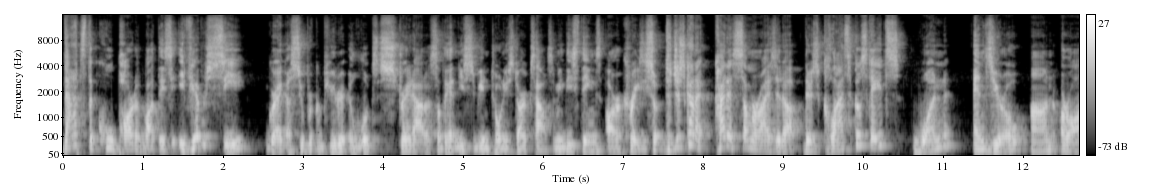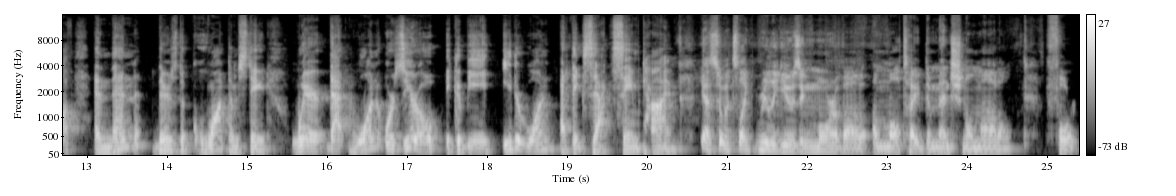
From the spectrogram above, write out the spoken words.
that's the cool part about this. If you ever see Greg, a supercomputer, it looks straight out of something that needs to be in Tony Stark's house. I mean, these things are crazy. So to just kind of kind of summarize it up, there's classical states, one and zero on or off. And then there's the quantum state where that one or zero, it could be either one at the exact same time. Yeah. So it's like really using more of a, a multi dimensional model for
